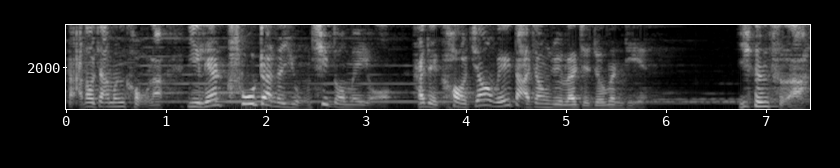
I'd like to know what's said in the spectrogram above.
打到家门口了，你连出战的勇气都没有。还得靠姜维大将军来解决问题，因此啊，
